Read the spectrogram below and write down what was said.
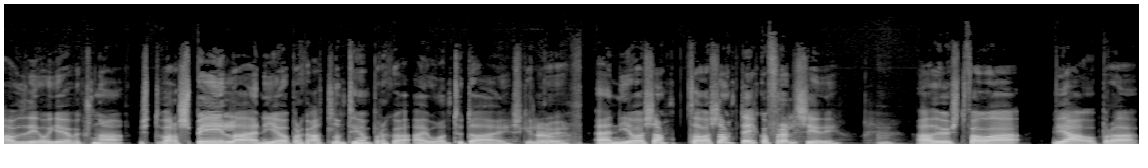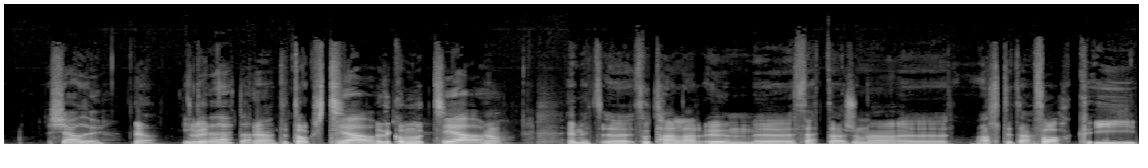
af því og ég svona, just, var að spila en ég var bara allan tíma bara eitthvað I want to die, skilur Já. en ég var samt, það var samt eitthvað frelsi í því. Mm. að þú veist, fá að já, bara sjáðu, já, ég gerði þetta. Já, þetta tókst. Já, þetta kom út. Já, einmitt, uh, þú talar um uh, þetta svona uh, allt þetta fokk í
